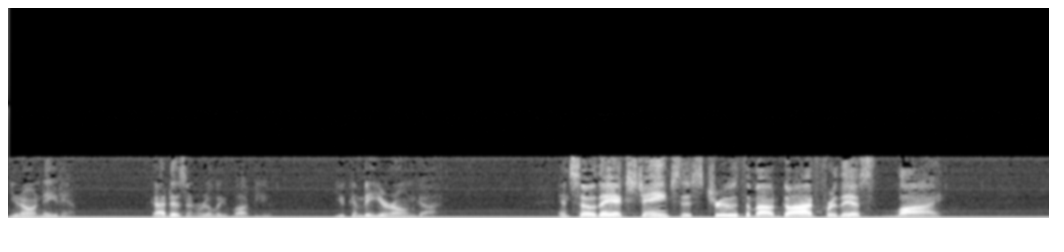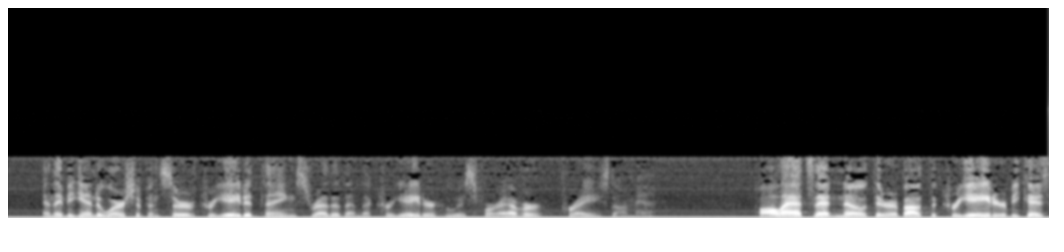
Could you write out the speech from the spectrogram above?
You don't need Him. God doesn't really love you. You can be your own God. And so they exchanged this truth about God for this lie and they begin to worship and serve created things rather than the Creator who is forever praised. Amen. Paul adds that note there about the Creator because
